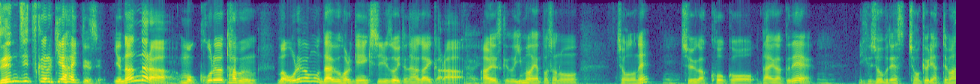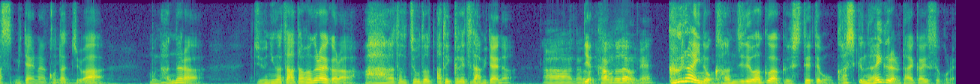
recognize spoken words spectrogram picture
前日から気合入ってるんですよ。いやなんならうんもうこれは多分まあ俺はもうだいぶほら現役退いて長いからはい。あれですけど今はやっぱそのちょうどねうん。中学高校大学で陸上部です。長距離やってます。みたいな子たちはもうなんなら12月頭ぐらいからあああとちょうどあと1ヶ月だみたいな。ああなるいやほどカウントダウンね。ぐらいの感じでワクワクしててもおかしくないぐらいの大会ですよこれ。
